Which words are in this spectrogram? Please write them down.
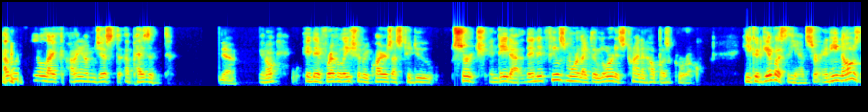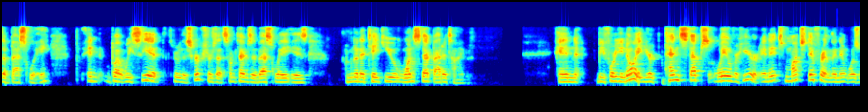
i would feel like i am just a peasant. Yeah. You know and if revelation requires us to do search and data then it feels more like the lord is trying to help us grow he could give us the answer and he knows the best way and but we see it through the scriptures that sometimes the best way is i'm going to take you one step at a time and before you know it, you're 10 steps way over here. And it's much different than it was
